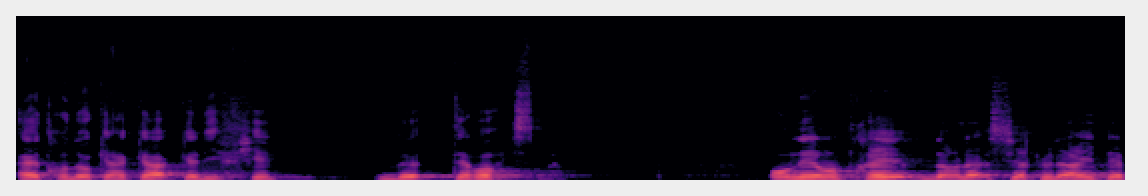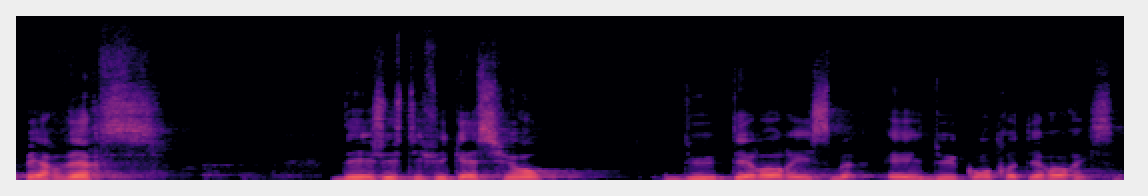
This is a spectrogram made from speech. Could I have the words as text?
être, en aucun cas qualifiée de terrorisme. On est entré dans la circularité perverse des justifications du terrorisme et du contre-terrorisme.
